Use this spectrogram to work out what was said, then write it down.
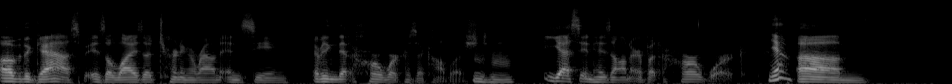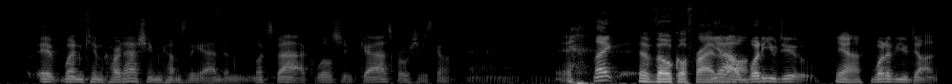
of the gasp is Eliza turning around and seeing everything that her work has accomplished. Mm-hmm. Yes, in his honor, but her work. Yeah. Um, it, when Kim Kardashian comes to the end and looks back, will she gasp or will she just go, eh? like The vocal fry Yeah, what do you do? Yeah. What have you done?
